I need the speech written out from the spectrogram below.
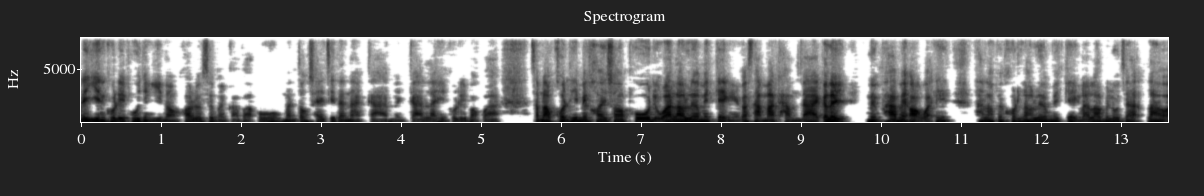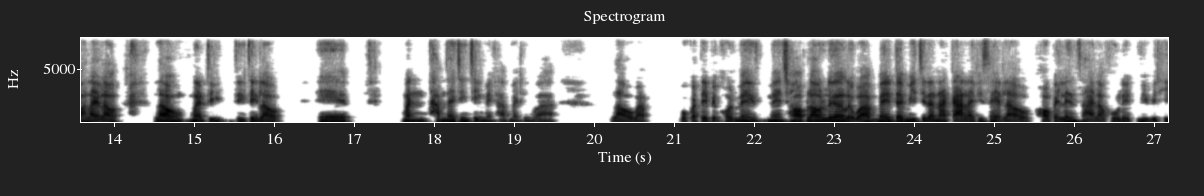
ได้ยินคุณลิพูดอย่างนี้เนาะความรู้สึกเหมือนกับว่า โอ้ มันต้องใช้จินตนาการเหมือนกัน และเห็นคุณลิบอกว่าสำหรับคนที่ไม่ค่อยชอบพูด หรือว่าเล่าเรื่องไม่เก่งเนี่ยก็สามารถทำได้ ก็เลยนึกภาพไม่ออกว่า เอ๊ะ ถ้าเราเป็นคนเล่าเรื่องไม่เก่ง แล้วเราไม่รู้จะเล่าอะไรแล้ว แล้วเหมือนจริงจริง ๆ แล้ว เอ๊ะมันทำได้จริงๆไหมครับ หมายถึงว่าเราแบบปกติเป็นคนไม่ไม่ชอบเล่าเรื่องหรือว่าไม่ได้มีจินตนาการอะไรพิเศษแล้ว พอไปเล่นทรายแล้วครูลิมีวิธี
